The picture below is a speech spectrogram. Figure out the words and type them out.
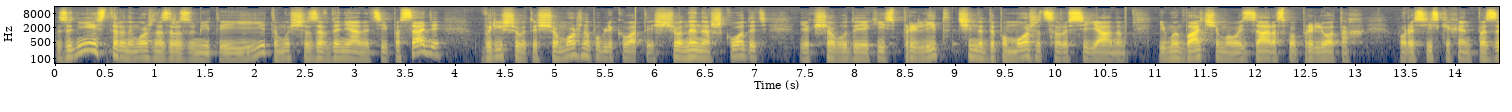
З однієї сторони можна зрозуміти її, тому що завдання на цій посаді вирішувати, що можна публікувати, що не нашкодить, якщо буде якийсь приліт, чи не допоможе це росіянам. І ми бачимо ось зараз по прильотах по російських НПЗ,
